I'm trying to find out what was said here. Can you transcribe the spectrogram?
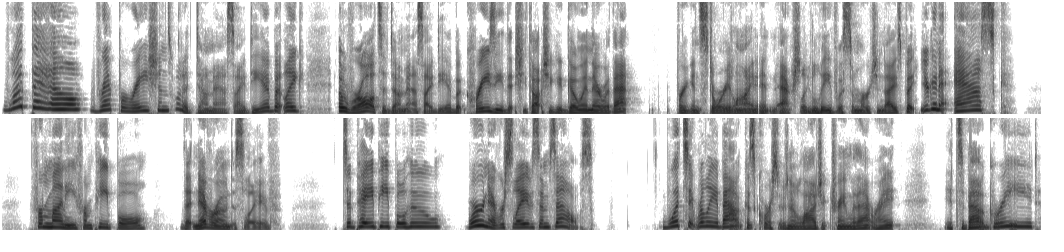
what the hell? Reparations? What a dumbass idea. But like, overall, it's a dumbass idea, but crazy that she thought she could go in there with that friggin' storyline and actually leave with some merchandise. But you're going to ask for money from people that never owned a slave to pay people who were never slaves themselves. What's it really about? Because, of course, there's no logic train with that, right? It's about greed.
